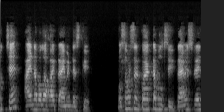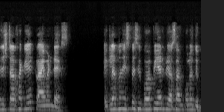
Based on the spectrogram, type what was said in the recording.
হচ্ছে আয়না বলা হয় ক্রাইম ইন্ডেক্সকে বুঝতে পারছেন? কয়েকটা বলছি। ক্রাইম রেজিস্টার থাকে ক্রাইম ইন্ডেক্স এগুলোর জন্য স্পেসিফিক পিআরপি আছে, আমি বলে দিব।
